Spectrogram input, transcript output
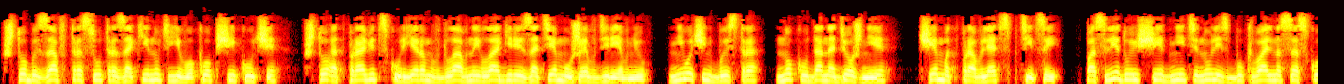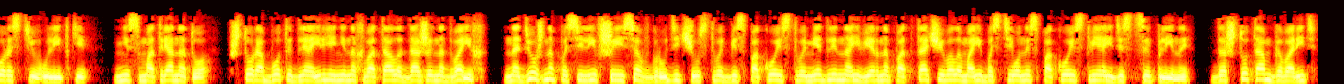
чтобы завтра с утра закинуть его к общей куче, что отправить с курьером в главный лагерь и затем уже в деревню. Не очень быстро, но куда надежнее, чем отправлять с птицей. Последующие дни тянулись буквально со скоростью улитки, несмотря на то, что работы для Ильинина хватало даже на двоих. Надежно поселившееся в груди чувство беспокойства медленно и верно подтачивало мои бастионы спокойствия и дисциплины. Да что там говорить,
